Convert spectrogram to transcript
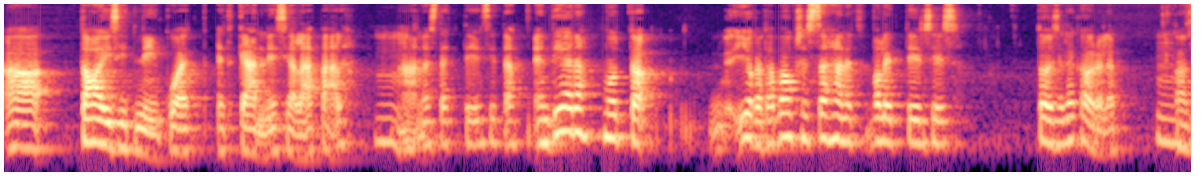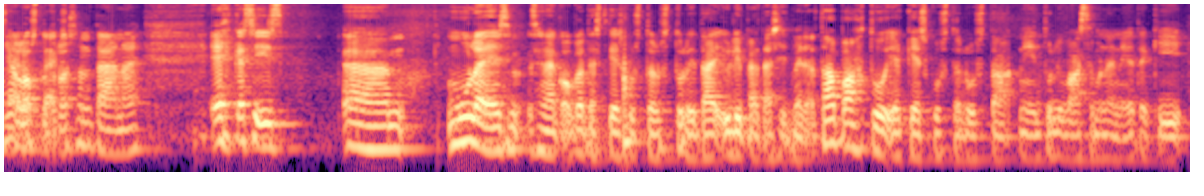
Ää, tai sitten niin kuin, että, että kännis ja läpällä mm. äänestettiin sitä. En tiedä, mutta joka tapauksessa hänet valittiin siis toiselle kaudelle Mm, ja lopputulos on tämä näin. Ehkä siis ähm, mulle ensimmäisenä koko tästä keskustelusta tuli, tai ylipäätään siitä, mitä tapahtuu, ja keskustelusta, niin tuli vaan semmoinen jotenkin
